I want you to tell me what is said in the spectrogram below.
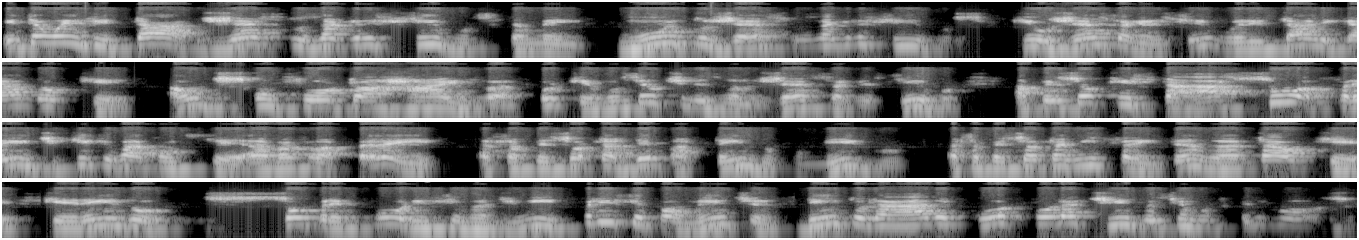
Então, evitar gestos agressivos também, muitos gestos agressivos. Que o gesto agressivo ele está ligado ao quê? Ao desconforto, à raiva. Porque você utilizando gesto agressivo, a pessoa que está à sua frente, o que, que vai acontecer? Ela vai falar: peraí, essa pessoa está debatendo comigo, essa pessoa está me enfrentando, ela está o quê? Querendo sobrepor em cima de mim, principalmente dentro da área corporativa. Isso é muito perigoso.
